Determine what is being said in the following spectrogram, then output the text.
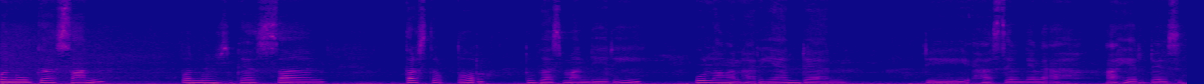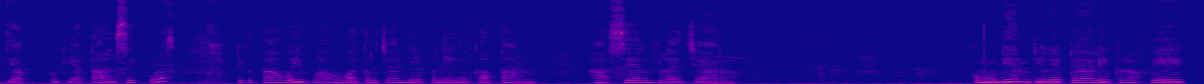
penugasan penugasan terstruktur, tugas mandiri, ulangan harian dan di hasil nilai ah, akhir dari setiap kegiatan siklus diketahui bahwa terjadi peningkatan hasil belajar. Kemudian dilihat dari grafik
